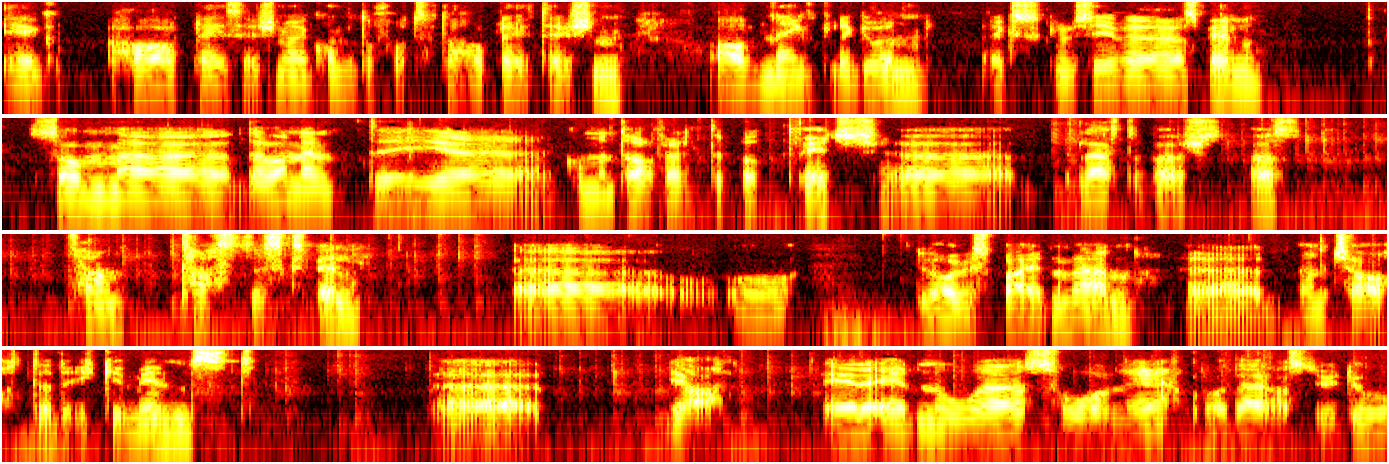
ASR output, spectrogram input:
jeg har PlayStation, og jeg kommer til å fortsette å ha PlayStation av den enkle grunn, eksklusive spill, som uh, det var nevnt i uh, kommentarfeltet på Twitch, uh, Last of Us. Us. Fantastisk spill. Og du har jo Spiderman, uh, Uncharted ikke minst. Uh, ja, er det, er det noe Sony og deres studio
